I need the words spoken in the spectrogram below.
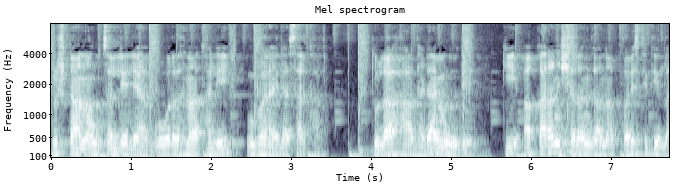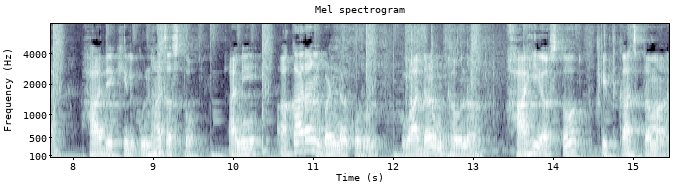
कृष्णानं उचललेल्या गोवर्धनाखाली उभं राहिल्यासारखा. तुला हा धडा मिळू दे की अकारण शरण जाणं परिस्थितीला हा देखील गुन्हाच असतो. आणि अकारण बंड करून वादळ उठवणं हाही असतो तितकाच प्रमाद.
